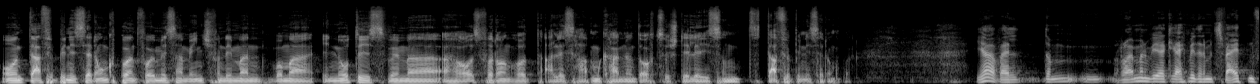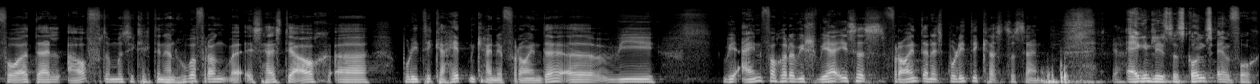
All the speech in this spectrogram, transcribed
Und dafür bin ich sehr dankbar und vor allem ist ein Mensch, von dem man, wo man in Not ist, wenn man eine Herausforderung hat, alles haben kann und auch zur Stelle ist. Und dafür bin ich sehr dankbar. Ja, weil dann räumen wir ja gleich mit einem zweiten Vorurteil auf. Da muss ich gleich den Herrn Huber fragen, weil es heißt ja auch, äh, Politiker hätten keine Freunde. Äh, wie, wie einfach oder wie schwer ist es, Freund eines Politikers zu sein? Ja. Eigentlich ist das ganz einfach.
